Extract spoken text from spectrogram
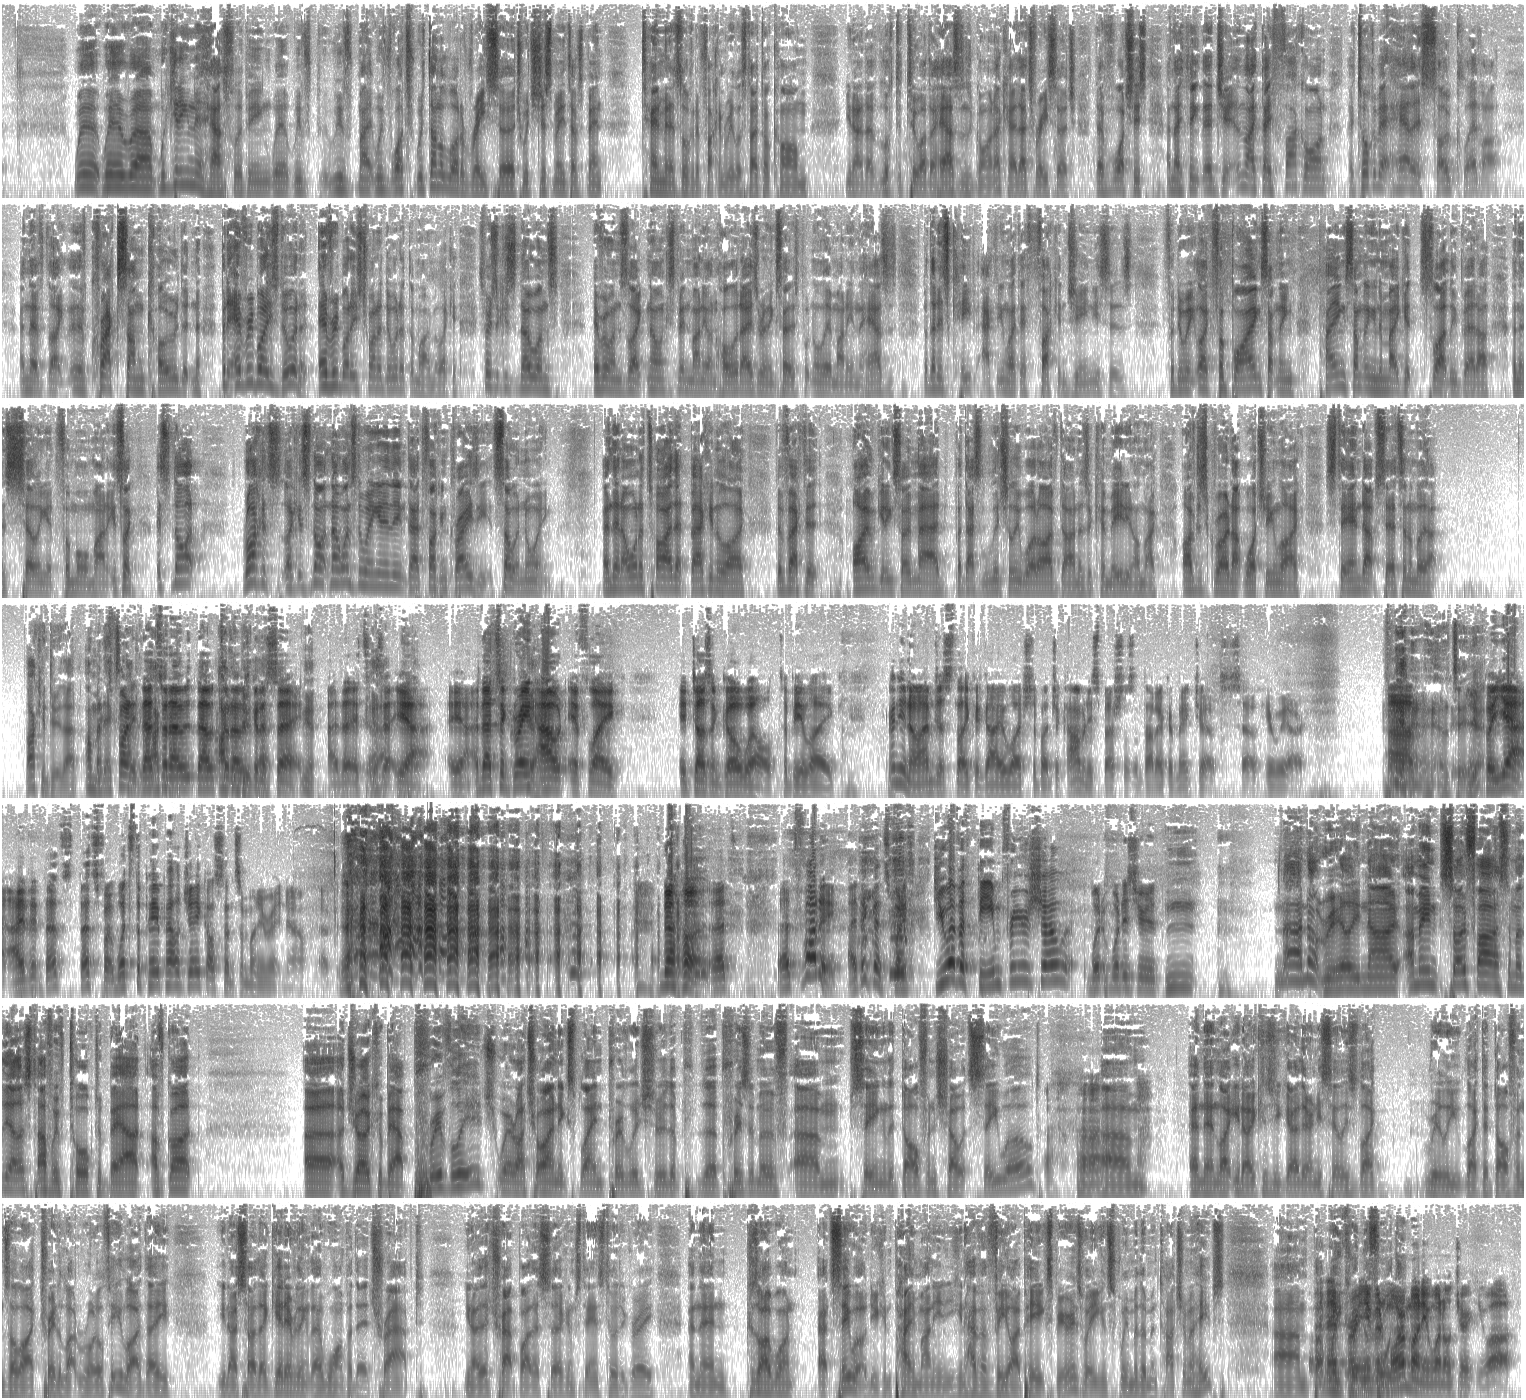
We're we're uh, we're getting into house flipping. We're, we've we've made, we've watched we've done a lot of research, which just means I've spent ten minutes looking at fucking realestate.com. You know, they've looked at two other houses and gone, okay, that's research. They've watched this and they think they're gen- like they fuck on. They talk about how they're so clever and they've like they've cracked some code that. No, but everybody's doing it. Everybody's trying to do it at the moment. Like especially because no one's everyone's like no one can spend money on holidays or anything, so they're just putting all their money in the houses. But they just keep acting like they're fucking geniuses for doing like for buying something, paying something to make it slightly better, and then selling it for more money. It's like it's not rockets. Like it's not. No one's doing anything that fucking crazy. It's so annoying. And then I want to tie that back into like the fact that I'm getting so mad, but that's literally what I've done as a comedian. I'm like, I've just grown up watching like stand up sets, and I'm like, I can do that. I'm an It's ex- funny. That's can what I was. That's what I was gonna that. say. Yeah. I, it's Yeah. yeah. yeah, yeah. And That's a great Yeah. out if like it doesn't go well to be like, and you know, I'm just like a guy who watched a bunch of comedy specials and thought I could make jokes. So here we are. Um, That's it. Yeah. But yeah, I think that's that's fun. What's the PayPal, Jake? I'll send some money right now. no, that's that's funny. I think that's funny. Do you have a theme for your show? What what is your? No, not really. No, I mean, so far some of the other stuff we've talked about, I've got uh, a joke about privilege, where I try and explain privilege through the the prism of um, seeing the dolphin show at SeaWorld. um, and then, like you know, because you go there and you see these like really like the dolphins are like treated like royalty, like they, you know, so they get everything they want, but they're trapped. You know, they're trapped by their circumstance to a degree. And then, because I want at SeaWorld, you can pay money and you can have a VIP experience where you can swim with them and touch them heaps. Um, but And then we for even more that. money, one will jerk you off.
